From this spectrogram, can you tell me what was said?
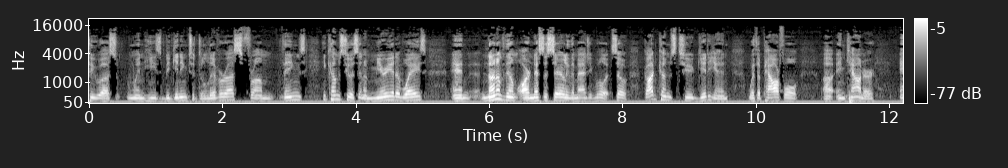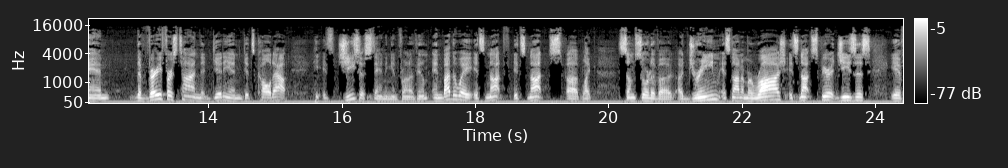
to us when He's beginning to deliver us from things. He comes to us in a myriad of ways and none of them are necessarily the magic bullet. So God comes to Gideon with a powerful uh, encounter, and the very first time that Gideon gets called out, it's Jesus standing in front of him. And by the way, it's not it's not uh, like some sort of a, a dream. It's not a mirage. It's not Spirit Jesus. If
